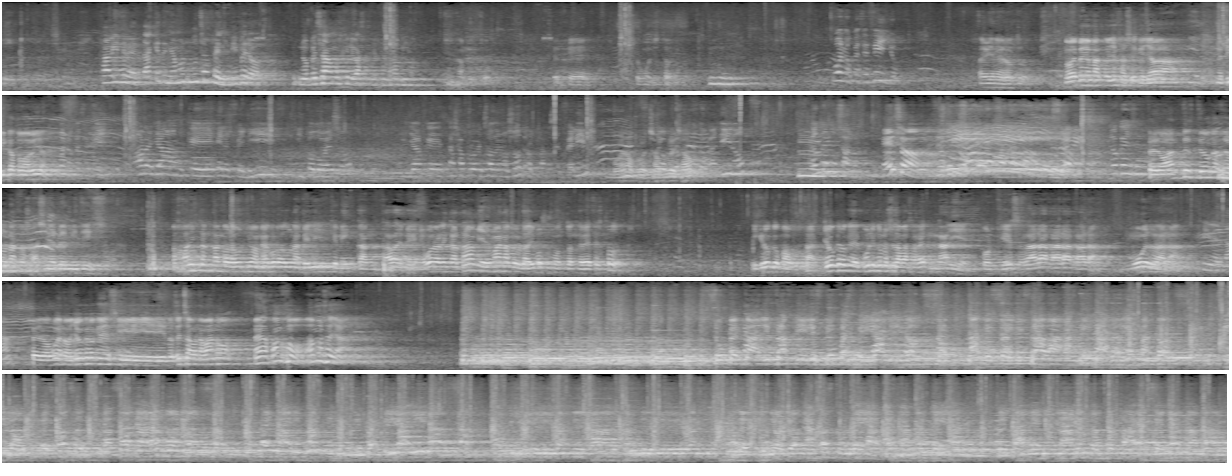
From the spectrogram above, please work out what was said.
Javi, de verdad que teníamos mucha fe en ti, pero no pensábamos que lo ibas a hacer tan rápido. ¿Han visto? Si es que somos historia. Bueno, pececillo. Ahí viene el otro. No me pegues más collejas, ¿eh? que ya me pica todavía. Bueno, pececillo. Ahora ya que eres feliz y todo eso, y ya que estás aprovechado de nosotros para ser feliz, Bueno, aprovechado, yo creo que aprovechado. te toca a ti, ¿no? ¿Dónde nos algo? ¡Eso! Lo que sea. Pero antes tengo que hacer una cosa, si me permitís. Estabais cantando la última, me he acordado de una peli que me encantaba de pequeño. Bueno, le encantaba a mi hermana, pero la vimos un montón de veces todos. Y creo que os va a gustar. Yo creo que del público no se la va a saber nadie, porque es rara, rara, rara. Muy rara. Sí, ¿verdad? Pero bueno, yo creo que si nos echa una mano... Venga, Juanjo, vamos allá. Supercalifragilisticoespialidoso, aquí soy extravagante, y espantoso. Si lo dices con soltura sonará armonioso. Supercalifragilisticoespialidoso, de niño yo me acostumbré a tartamudear. Mi padre me una para enseñarme a hablar. Hace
